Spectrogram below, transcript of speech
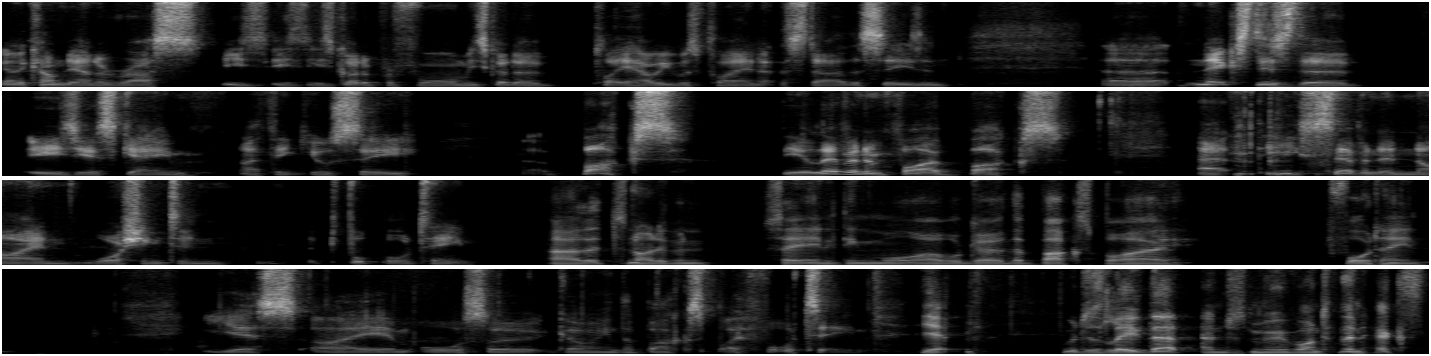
going to come down to Russ. He's, he's he's got to perform. He's got to play how he was playing at the start of the season. Uh, next is the easiest game I think you'll see. Uh, Bucks, the eleven and five Bucks at the seven and nine Washington football team. Uh, let's not even say anything more. I will go the Bucks by 14. Yes, I am also going the Bucks by fourteen. Yep. We'll just leave that and just move on to the next.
